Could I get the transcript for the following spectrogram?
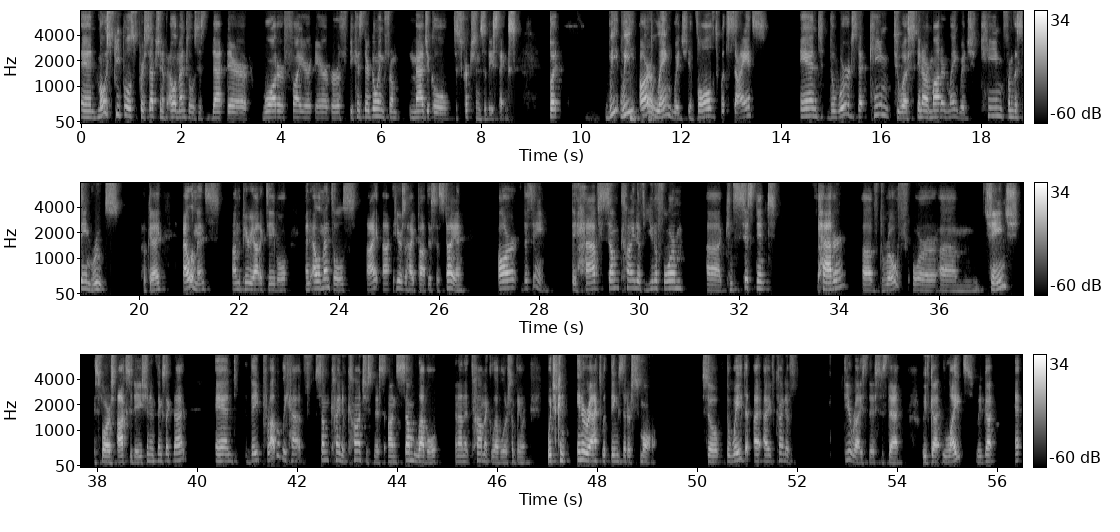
and most people's perception of elementals is that they're water, fire, air, earth, because they're going from magical descriptions of these things. But we we our language evolved with science and the words that came to us in our modern language came from the same roots okay elements on the periodic table and elementals i uh, here's a hypothesis tie-in are the same they have some kind of uniform uh, consistent pattern of growth or um, change as far as oxidation and things like that and they probably have some kind of consciousness on some level, and on atomic level or something, which can interact with things that are small. So the way that I, I've kind of theorized this is that we've got lights, we've got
